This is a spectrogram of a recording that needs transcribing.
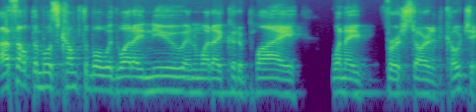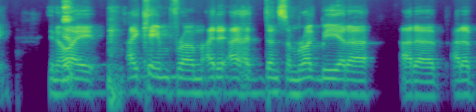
I felt the most comfortable with what I knew and what I could apply when I first started coaching. You know, yeah. I I came from I, did, I had done some rugby at a at a at a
